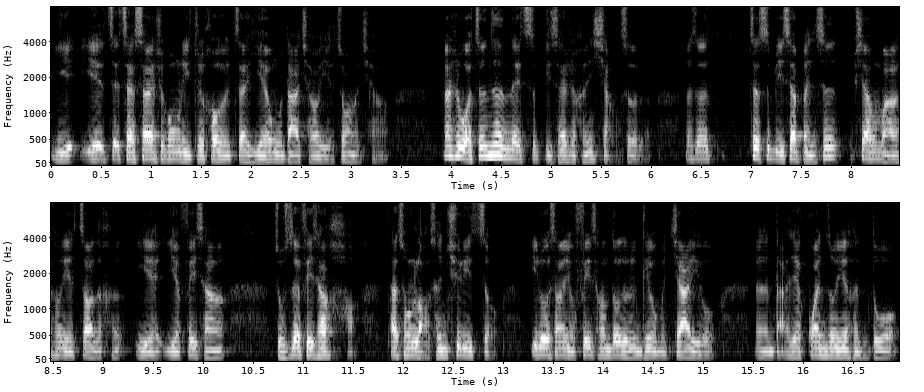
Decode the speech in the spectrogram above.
也也在在三十公里之后，在演武大桥也撞了墙。但是我真正那次比赛是很享受的。那时候这次比赛本身，厦门马拉松也造的很，也也非常组织的非常好。他从老城区里走，一路上有非常多的人给我们加油，嗯，大家观众也很多。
